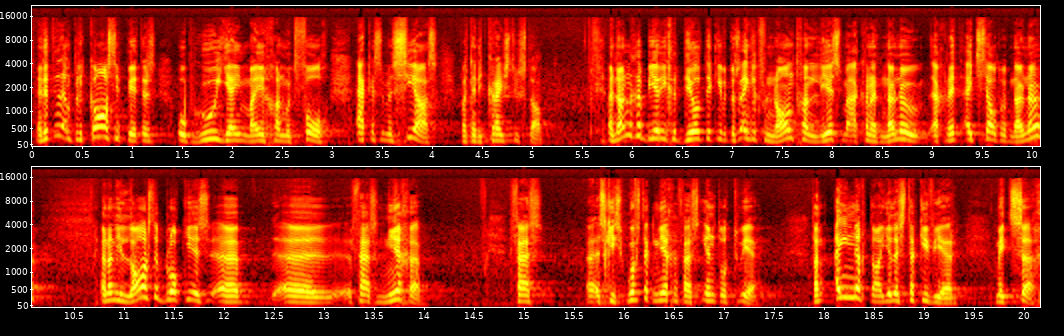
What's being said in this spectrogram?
En dit het implikasie Petrus op hoe jy my gaan moet volg. Ek is 'n Messias wat na die kruis toe stap. En dan gebeur die gedeeltjie wat ons eintlik vanaand gaan lees, maar ek gaan dit nou-nou ek gaan net uitstel tot nou-nou. En dan die laaste blokkie is uh uh vers 9. Vers uh, ekskuus, hoofstuk 9 vers 1 tot 2. Dan eindig daai hele stukkie weer met sug.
